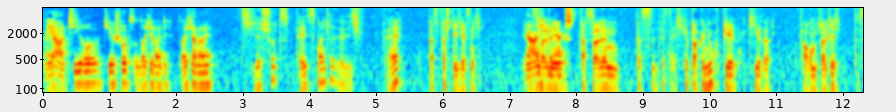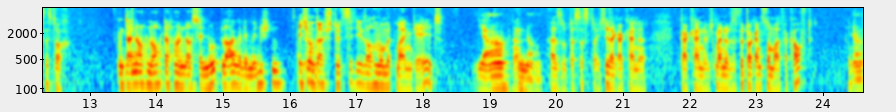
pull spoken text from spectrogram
naja, Tiere, Tierschutz und solcherlei, solcherlei? Tierschutz? Pelzmantel? Ich, hä? Das verstehe ich jetzt nicht. Ja, was ich denn, merk's. Was soll denn, das ich gibt doch genug Tiere. Warum sollte ich, das ist doch, Und dann auch noch davon aus der Notlage der Menschen. ich ja. unterstütze die doch nur mit meinem Geld. Ja, Ja? genau. Also das ist doch, ich sehe da gar keine, gar keine, ich meine, das wird doch ganz normal verkauft. Ja.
